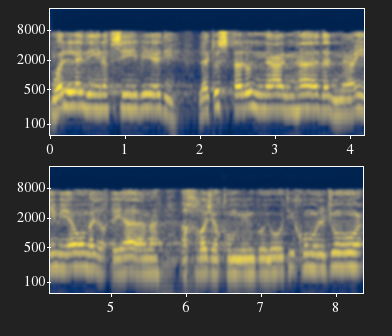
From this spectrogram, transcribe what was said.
والذي نفسي بيده لتسألن عن هذا النعيم يوم القيامة أخرجكم من بيوتكم الجوع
